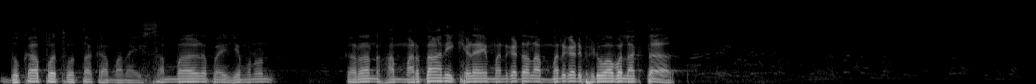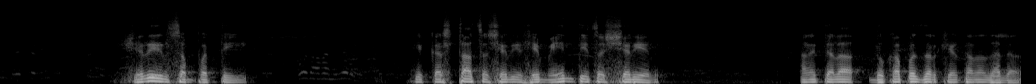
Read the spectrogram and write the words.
दुखापत होता कामा नाही सांभाळलं पाहिजे म्हणून. कारण हा मर्दा आणि खेळ आहे मनगटाला मनगट भिडवावं लागतं. शरीर संपत्ती हे कष्टाचं शरीर हे मेहनतीचं शरीर. आणि त्याला दुखापत जर खेळताना झालं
